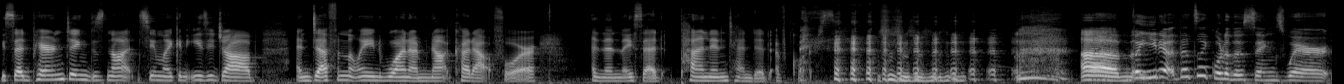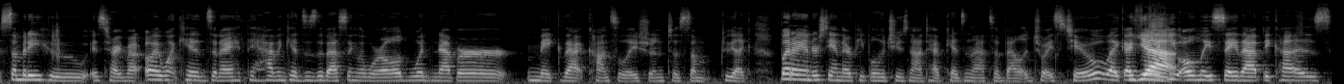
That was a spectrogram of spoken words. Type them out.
He said, "Parenting does not seem like an easy job and definitely one I'm not cut out for." And then they said, pun intended, of course. Um, but you know, that's like one of those things where somebody who is talking about, oh, I want kids and I having kids is the best thing in the world would never make that consolation to some to be like, but I understand there are people who choose not to have kids and that's a valid choice too. Like I feel Yeah. like you only say that because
